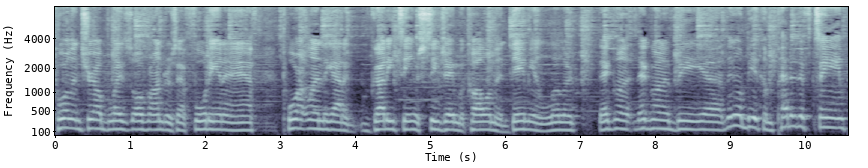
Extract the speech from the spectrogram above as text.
Portland Trailblazers over unders at 40 and a half. Portland, they got a gutty team C.J. McCollum and Damian Lillard. They're gonna they're gonna be uh, they're gonna be a competitive team,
